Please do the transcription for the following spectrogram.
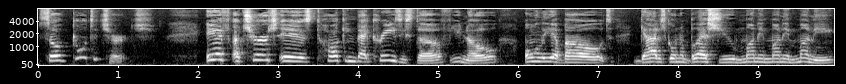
So go to church. if a church is talking that crazy stuff, you know, only about God is going to bless you, money, money, money,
